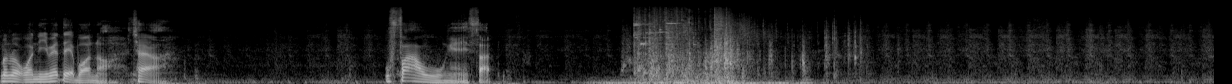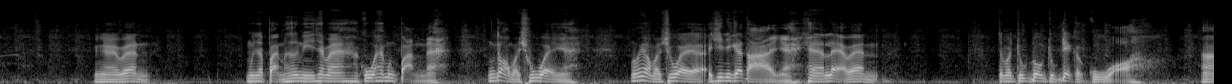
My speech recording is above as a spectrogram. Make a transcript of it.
มันบอกวันนี้ไม่เตะบอลเหรอ ใช่เหรอ กูเฝ้าไงสัตว์ยังไงแว่น มึงจะปั่นเครื่องนี้ใช่ไหมกูให้มึงปั่นนะ มึงต้องออกมาช่วยไง มึงไม่ออกมาช่วยอะไอ้ที่นี่ก็ตายไง แค่นั้นแหละแว่น จะมาจุกดวงจุกเด็กกับกูเหรอฮะ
